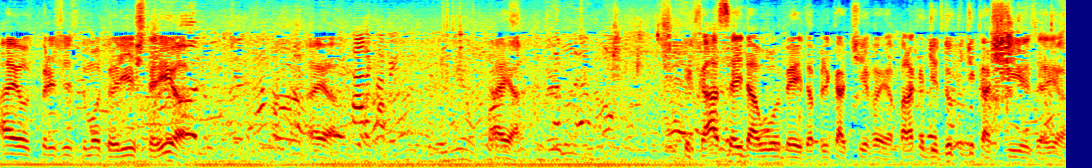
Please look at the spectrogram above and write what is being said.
Aí o prejuízo do motorista aí, ó. Aí, ó. Aí, ó. Picasso aí da Urb aí, do aplicativo aí, ó. Placa de Duque de Caxias aí, ó.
